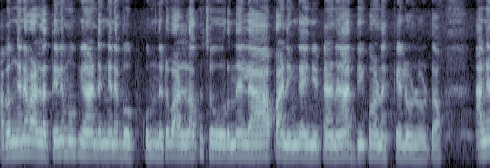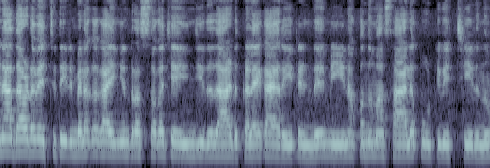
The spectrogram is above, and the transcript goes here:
അപ്പം ഇങ്ങനെ വെള്ളത്തിൽ മുക്കിയാണ്ട് ഇങ്ങനെ വെക്കും. എന്നിട്ട് വെള്ളമൊക്കെ ചോറുന്ന എല്ലാ പണിയും കഴിഞ്ഞിട്ടാണ് അധികം ഉണക്കലുള്ളൂ കേട്ടോ അങ്ങനെ അതവിടെ വെച്ച് തിരുമ്പലൊക്കെ കഴിഞ്ഞ് ഡ്രസ്സൊക്കെ ചേഞ്ച് ചെയ്ത് അടുക്കളയിൽ കയറിയിട്ടുണ്ട്. മീനൊക്കെ ഒന്ന് മസാല കൂട്ടി വെച്ചിരുന്നു.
